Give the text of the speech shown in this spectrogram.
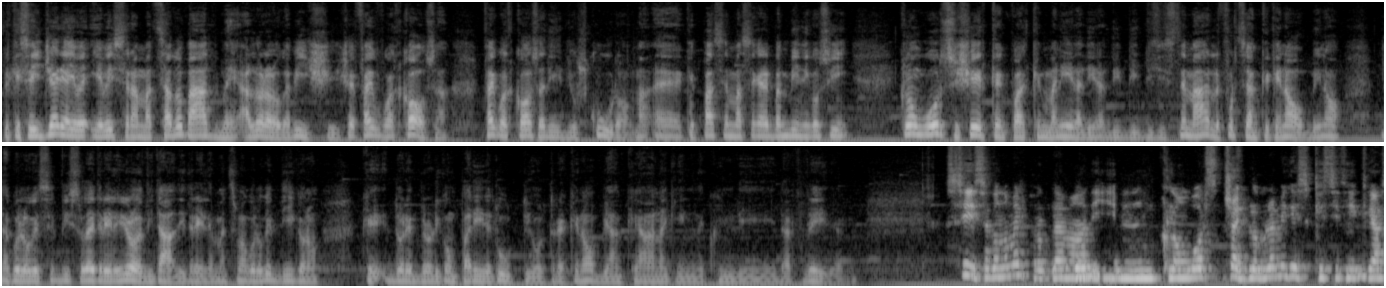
Perché se i Jedi gli avessero ammazzato Padme, allora lo capisci, cioè fai qualcosa, fai qualcosa di, di oscuro, ma eh, che passi a massacrare bambini così, Clone Wars cerca in qualche maniera di, di, di, sistemarlo, forse anche Kenobi, no? Da quello che si è visto dai trailer, io l'ho evitato i trailer, ma insomma quello che dicono che dovrebbero ricomparire tutti, oltre a Kenobi anche Anakin e quindi Darth Vader. Sì, secondo me il problema di mm, Clone Wars, cioè i problemi che, che, si, che ha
